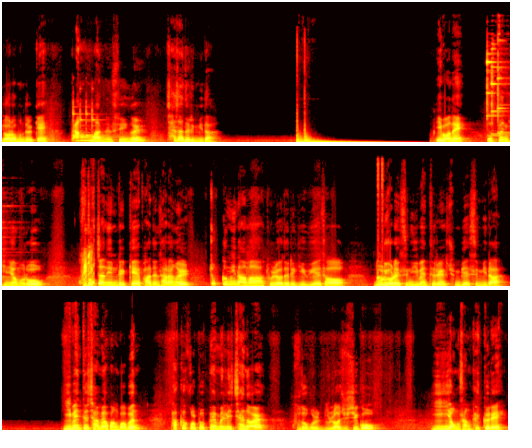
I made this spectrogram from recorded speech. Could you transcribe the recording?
여러분들께 딱 맞는 스윙을 찾아드립니다. 이번에 오픈 기념으로 구독자님들께 받은 사랑을 조금이나마 돌려드리기 위해서 무료 레슨 이벤트를 준비했습니다. 이벤트 참여 방법은 파크골프 패밀리 채널 구독을 눌러주시고 이 영상 댓글에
